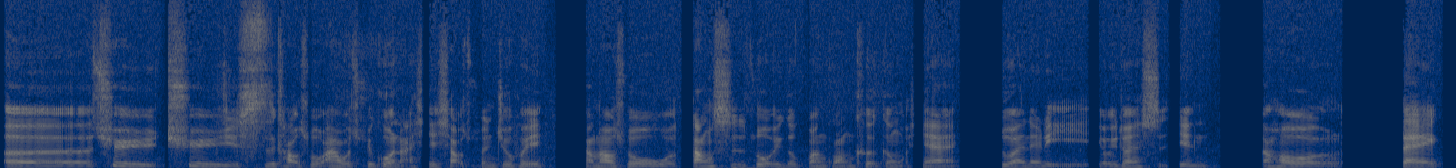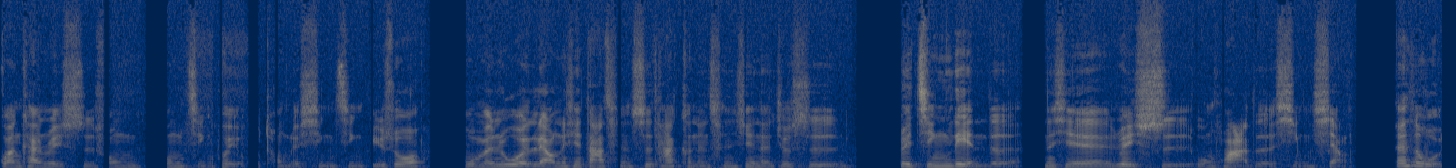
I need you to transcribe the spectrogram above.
呃，去去思考说啊，我去过哪些小村，就会。想到说，我当时作为一个观光客，跟我现在住在那里有一段时间，然后在观看瑞士风风景会有不同的心境。比如说，我们如果聊那些大城市，它可能呈现的就是最精炼的那些瑞士文化的形象。但是我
